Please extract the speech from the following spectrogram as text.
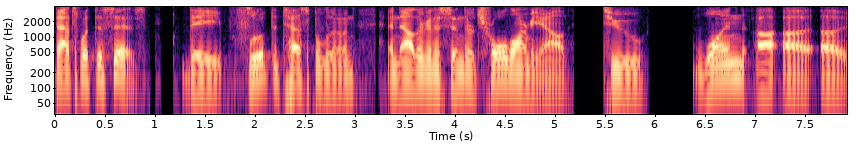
that's what this is. They flew up the test balloon, and now they're going to send their troll army out to one, uh, uh, uh,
